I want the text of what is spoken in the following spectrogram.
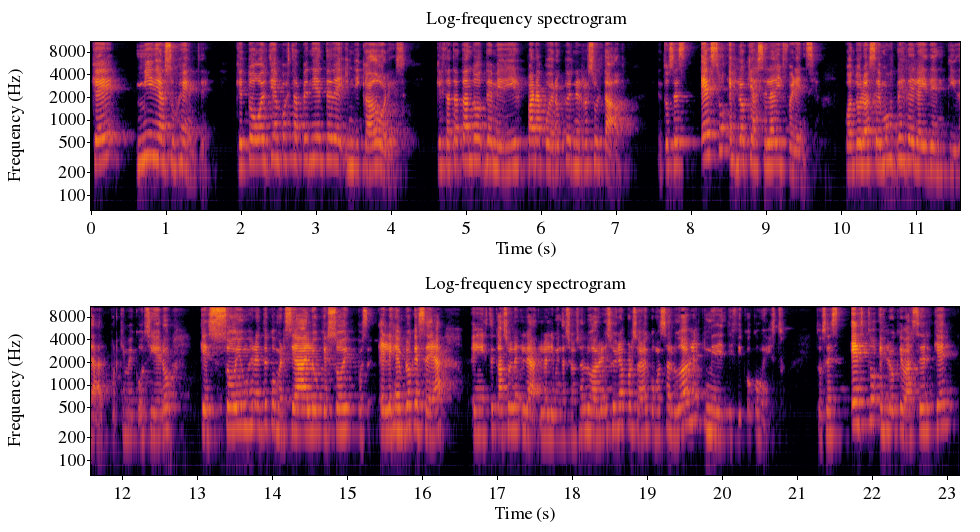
que mide a su gente, que todo el tiempo está pendiente de indicadores, que está tratando de medir para poder obtener resultados. Entonces, eso es lo que hace la diferencia. Cuando lo hacemos desde la identidad, porque me considero que soy un gerente comercial o que soy, pues el ejemplo que sea, en este caso la, la alimentación saludable, soy una persona que come saludable y me identifico con esto. Entonces, esto es lo que va a hacer que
